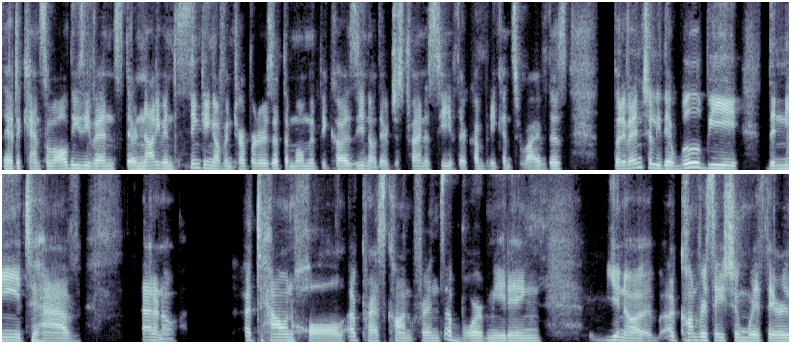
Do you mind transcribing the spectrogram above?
They have to cancel all these events. They're not even thinking of interpreters at the moment because, you know, they're just trying to see if their company can survive this. But eventually there will be the need to have, I don't know, a town hall, a press conference, a board meeting, you know, a, a, conversation with their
